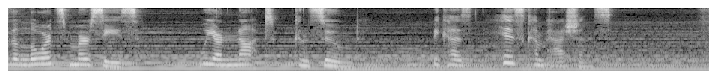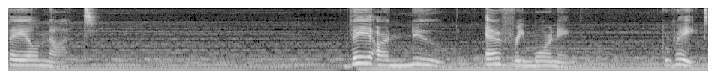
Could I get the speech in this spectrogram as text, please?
the Lord's mercies we are not consumed, because his compassions fail not. They are new every morning. Great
